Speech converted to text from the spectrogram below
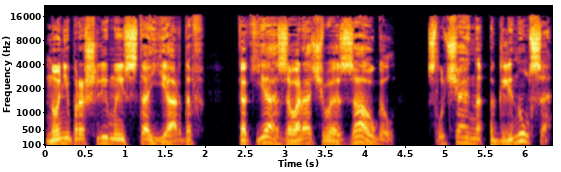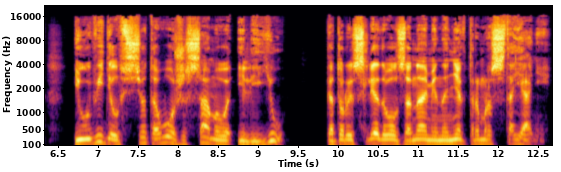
Но не прошли мы и ста ярдов, как я, заворачивая за угол, случайно оглянулся и увидел все того же самого Илью, который следовал за нами на некотором расстоянии.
